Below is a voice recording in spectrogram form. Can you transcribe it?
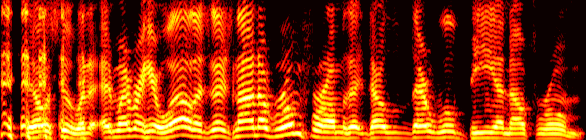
they always do. And whenever I hear, well, there's, there's not enough room for them, there, there will be enough room.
